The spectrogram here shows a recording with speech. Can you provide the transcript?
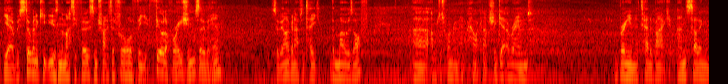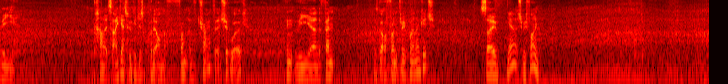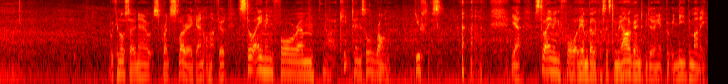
yeah, we're still going to keep using the Massey Ferguson tractor for all of the field operations over here. So we are going to have to take the mowers off. Uh, I'm just wondering how I can actually get around bringing the tedder back and selling the pallets. I guess we could just put it on the front of the tractor. It should work. I think the uh, the Fendt has got a front three-point linkage. So, yeah, it should be fine. Can also now spread slurry again on that field. Still aiming for... Um, oh, I keep doing this all wrong. Useless. yeah, still aiming for the umbilical system. We are going to be doing it, but we need the money.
